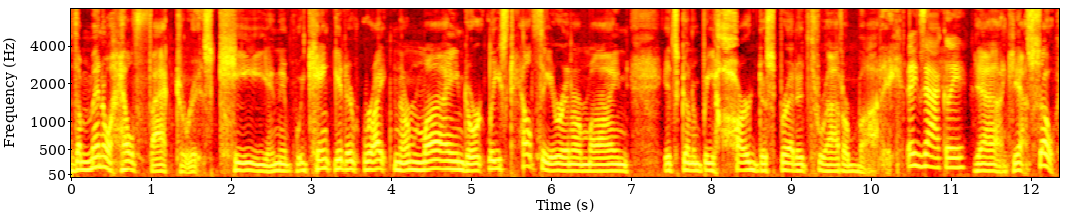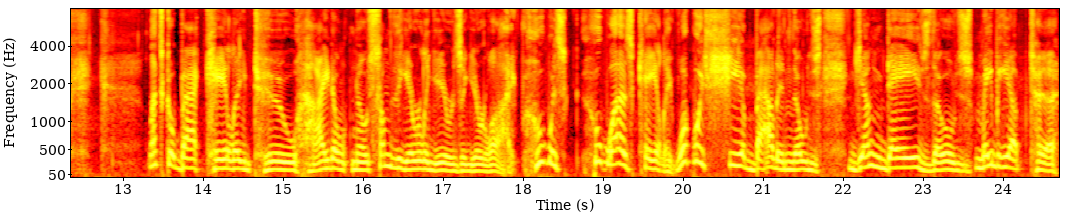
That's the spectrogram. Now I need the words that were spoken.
the mental health factor is key. And if we can't get it right in our mind, or at least healthier in our mind, it's going to be hard to spread it throughout our body. Exactly. Yeah, yeah. So let's go back, Kaylee, to, I don't know, some of the early years of your life. Who was. Who was Kaylee? What was she about in those young days, those maybe up to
